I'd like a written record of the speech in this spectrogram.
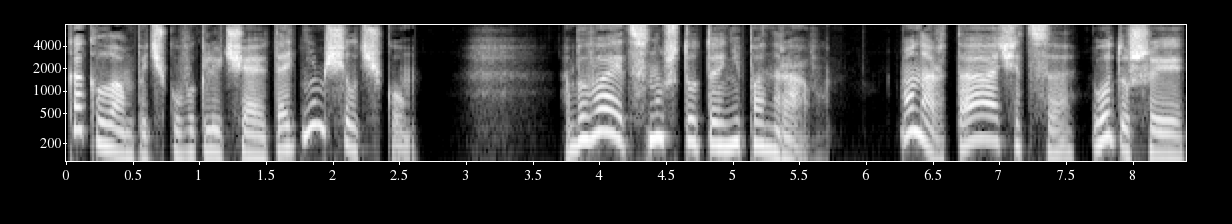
как лампочку выключают одним щелчком. А бывает сну что-то не по нраву. Он артачится, вот уж и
